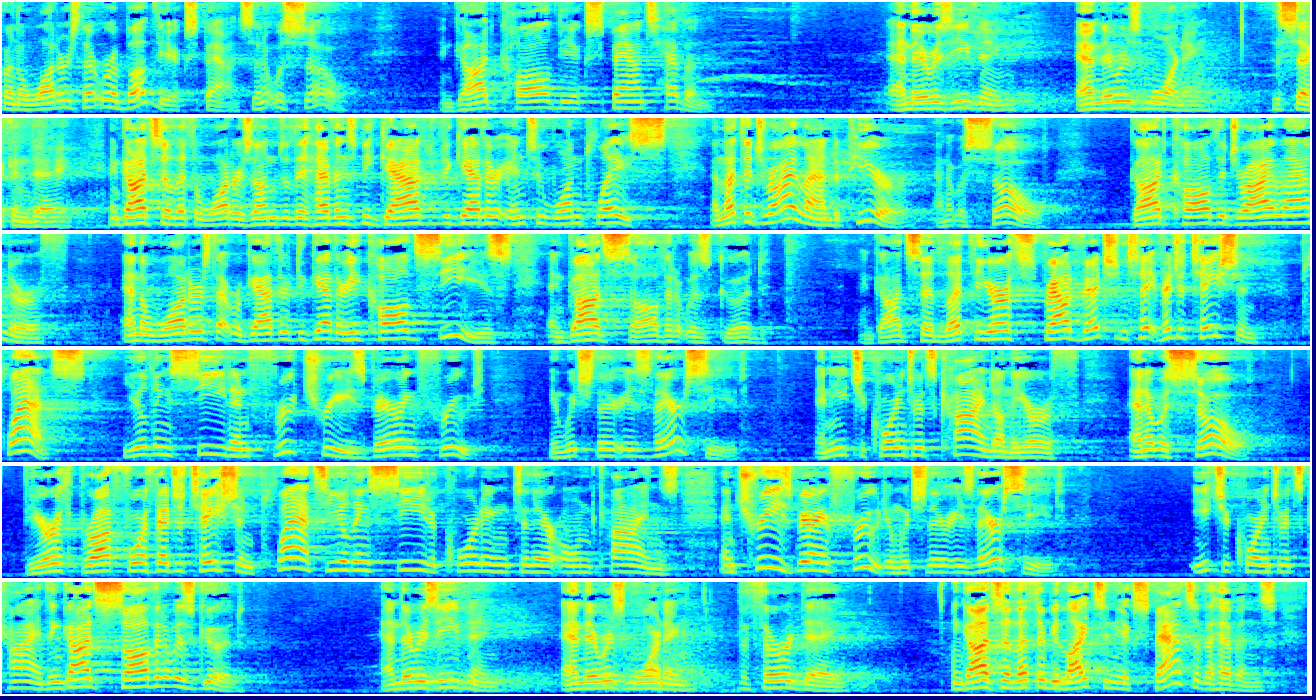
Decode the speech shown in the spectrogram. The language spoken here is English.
from the waters that were above the expanse. And it was so. And God called the expanse heaven. And there was evening, and there was morning, the second day. And God said, Let the waters under the heavens be gathered together into one place, and let the dry land appear. And it was so. God called the dry land earth, and the waters that were gathered together he called seas. And God saw that it was good. And God said, Let the earth sprout vegetation plants yielding seed, and fruit trees bearing fruit, in which there is their seed, and each according to its kind on the earth. And it was so. The earth brought forth vegetation, plants yielding seed according to their own kinds, and trees bearing fruit, in which there is their seed, each according to its kind. And God saw that it was good. And there was evening, and there was morning, the third day. And God said, Let there be lights in the expanse of the heavens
